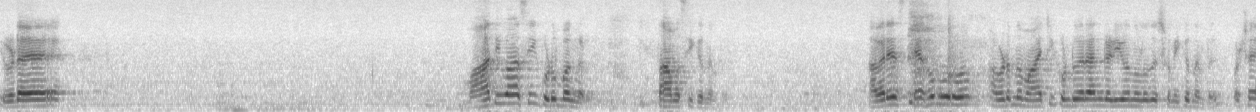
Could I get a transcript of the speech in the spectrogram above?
ഇവിടെ ആദിവാസി കുടുംബങ്ങൾ താമസിക്കുന്നുണ്ട്. അവരെ സ്നേഹപൂർവം അവിടുന്ന് മാറ്റിക്കൊണ്ടുവരാൻ കഴിയുമെന്നുള്ളത് ശ്രമിക്കുന്നുണ്ട്. പക്ഷേ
